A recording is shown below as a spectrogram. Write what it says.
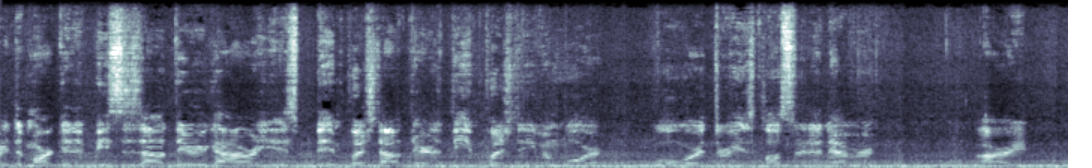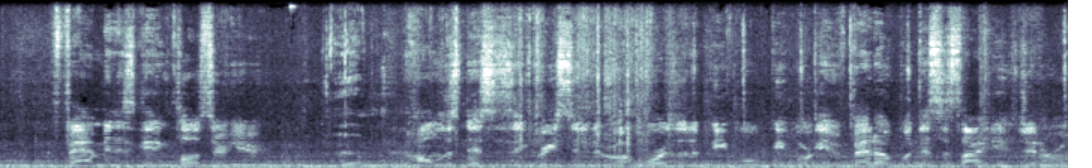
Right, the market of beasts is out there. Got already, it's been pushed out there. It's being pushed even more. World War Three is closer than ever. All right, famine is getting closer here. Yeah. Homelessness is increasing. The upwards of the people. People are getting fed up with the society in general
